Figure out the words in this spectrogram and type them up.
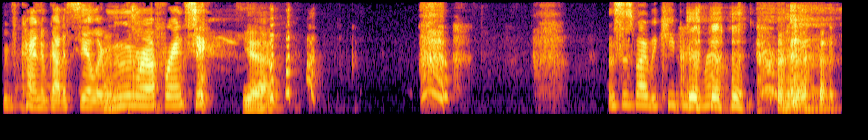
We've kind of got a Sailor Moon reference here. Yeah. This is why we keep him around.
